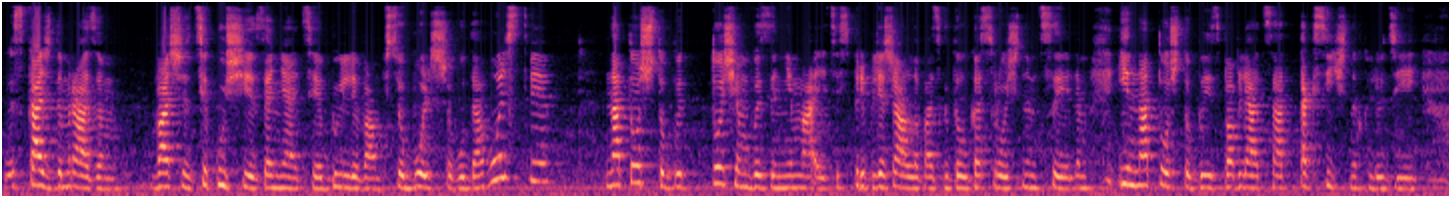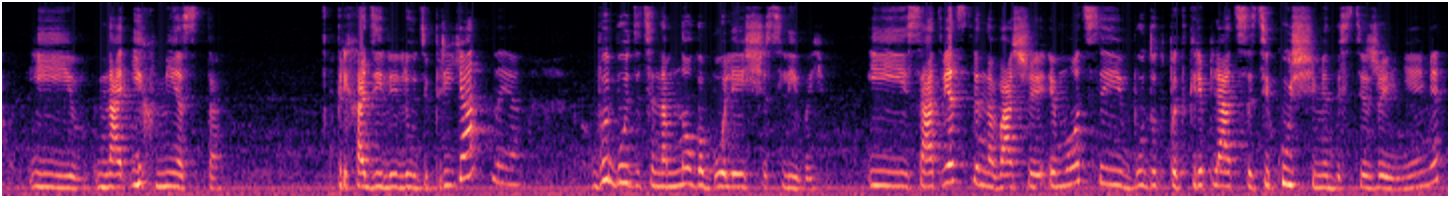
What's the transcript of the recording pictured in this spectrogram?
с каждым разом ваши текущие занятия были вам все больше в удовольствие, на то, чтобы то, чем вы занимаетесь, приближало вас к долгосрочным целям, и на то, чтобы избавляться от токсичных людей, и на их место приходили люди приятные, вы будете намного более счастливой. И, соответственно, ваши эмоции будут подкрепляться текущими достижениями,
